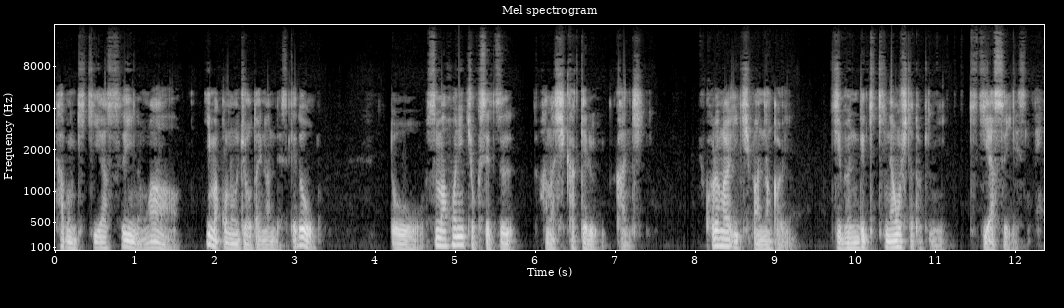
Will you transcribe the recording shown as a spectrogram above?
多分聞きやすいのが、今この状態なんですけど、とスマホに直接話しかける感じ。これが一番なんか自分で聞き直した時に聞きやすいですね。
